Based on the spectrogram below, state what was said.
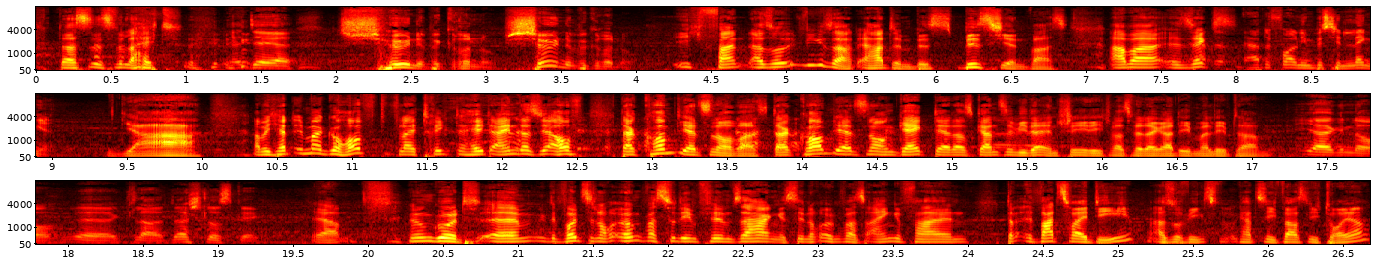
das ist vielleicht. Der, schöne Begründung, schöne Begründung. Ich fand, also wie gesagt, er hatte ein bis- bisschen was. Aber äh, sechs. Er hatte vor allem ein bisschen Länge. Ja, aber ich hatte immer gehofft, vielleicht trägt, hält einen das ja auf, da kommt jetzt noch was. Da kommt jetzt noch ein Gag, der das Ganze wieder entschädigt, was wir da gerade eben erlebt haben. Ja, genau, äh, klar, der Schlussgag. Ja, nun gut. Ähm, wolltest du noch irgendwas zu dem Film sagen? Ist dir noch irgendwas eingefallen? Dr- War 2D, also wenigstens hat's nicht, war es nicht teuer?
